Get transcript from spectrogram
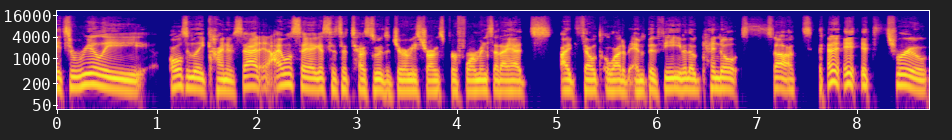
it's really ultimately kind of sad. And I will say, I guess it's a testament to Jeremy Strong's performance that I had I felt a lot of empathy, even though Kendall sucked. it's true.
